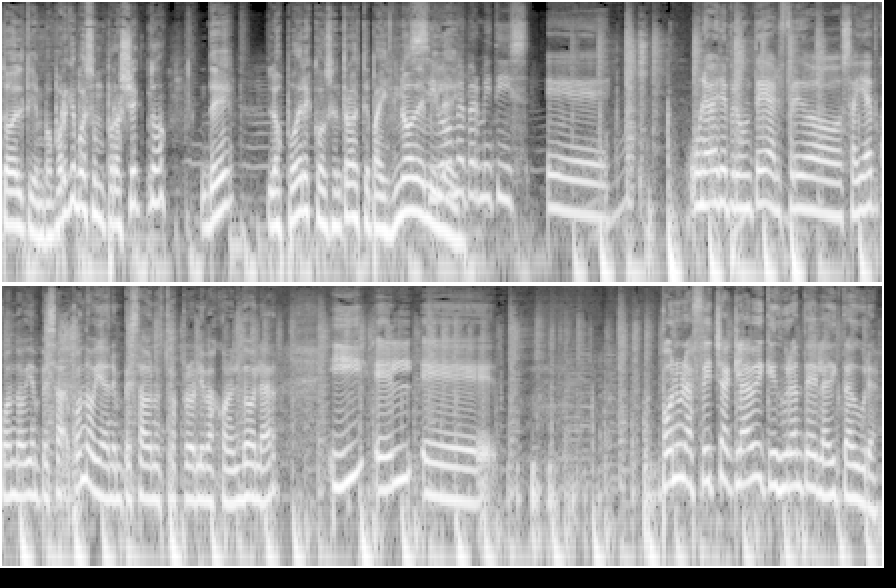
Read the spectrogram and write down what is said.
todo el tiempo. ¿Por qué? Pues es un proyecto de los poderes concentrados de este país, no de si mi vos ley. me permitís, eh, una vez le pregunté a Alfredo Zayat cuándo, cuándo habían empezado nuestros problemas con el dólar y él eh, pone una fecha clave que es durante la dictadura.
